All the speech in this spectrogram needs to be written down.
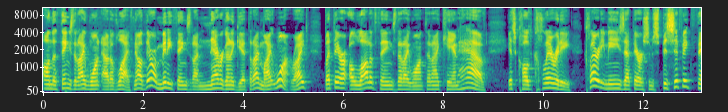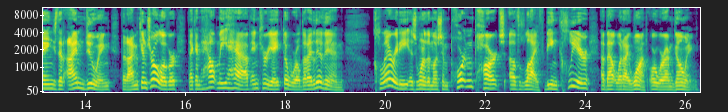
on the things that I want out of life. Now, there are many things that I'm never going to get that I might want, right? But there are a lot of things that I want that I can have. It's called clarity. Clarity means that there are some specific things that I'm doing that I'm in control over that can help me have and create the world that I live in. Clarity is one of the most important parts of life, being clear about what I want or where I'm going.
